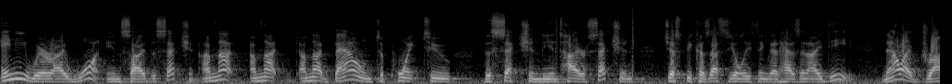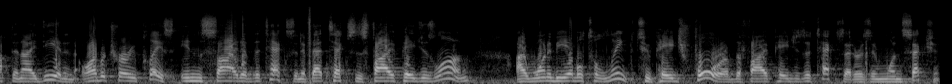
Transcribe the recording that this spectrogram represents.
anywhere I want inside the section. I'm not, I'm not, I'm not bound to point to the section, the entire section, just because that's the only thing that has an ID. Now I've dropped an ID in an arbitrary place inside of the text. And if that text is five pages long, I want to be able to link to page four of the five pages of text that is in one section.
